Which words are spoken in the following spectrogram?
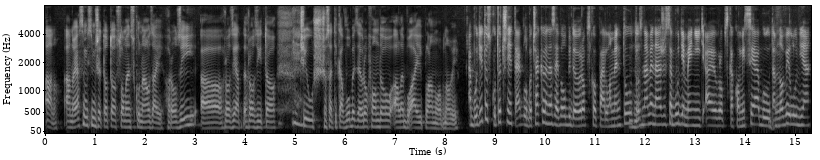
Áno, áno, ja si myslím, že toto Slovensku naozaj hrozí. A hrozí, hrozí to, či už čo sa týka vôbec eurofondov, alebo aj plánu obnovy. A bude to skutočne tak, lebo čakajú nás aj voľby do Európskeho parlamentu. Mm-hmm. To znamená, že sa bude meniť aj Európska komisia, budú tam noví ľudia.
